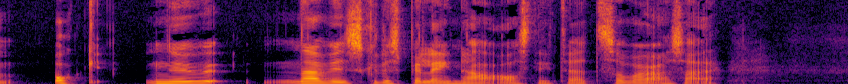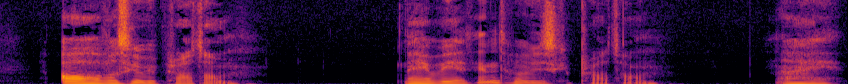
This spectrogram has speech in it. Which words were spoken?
Eh, och nu när vi skulle spela in det här avsnittet så var jag så här. Ja, vad ska vi prata om? Nej, jag vet inte vad vi ska prata om. Nej,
